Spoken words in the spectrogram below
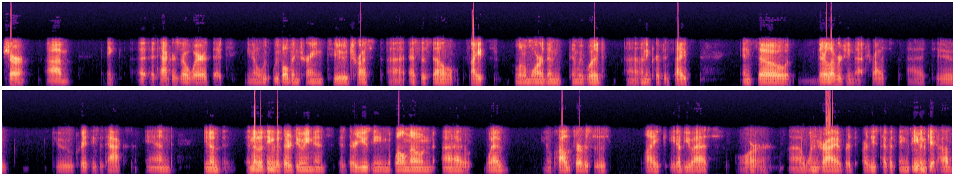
Sure. Um, I think uh, attackers are aware that you know we, have all been trained to trust uh, SSL sites a little more than than we would uh, unencrypted sites, and so they're leveraging that trust uh, to to create these attacks. And you know another thing that they're doing is is they're using well-known uh, web you know cloud services like AWS or uh, OneDrive or, or these type of things, even GitHub,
